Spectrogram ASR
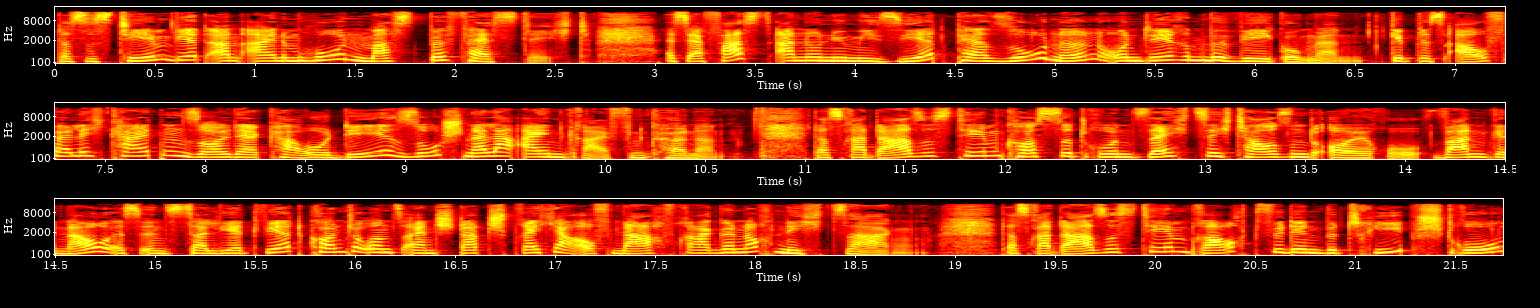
Das System wird an einem hohen Mast befestigt. Es erfasst anonymisiert Personen und deren Bewegungen. Gibt es Auffälligkeiten, soll der KOD so schneller eingreifen können. Das Radarsystem kostet rund 60.000 Euro. Wann genau es installiert wird, konnte uns ein Stadtsprecher auf Nachfrage noch nicht sagen. Das Radarsystem braucht für den Betrieb Strom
